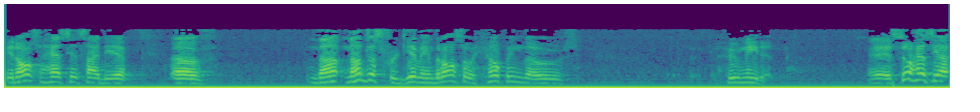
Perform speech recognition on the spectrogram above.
It also has this idea of not not just forgiving, but also helping those who need it. It still has the,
